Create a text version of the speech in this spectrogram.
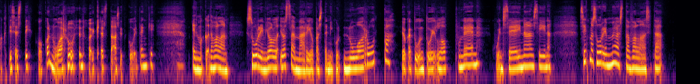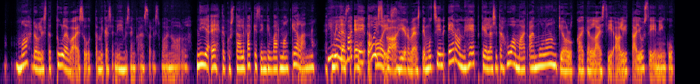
faktisesti koko nuoruuden oikeastaan sitten kuitenkin. Että mä tavallaan surin jossain määrin jopa sitä niin kuin nuoruutta, joka tuntui loppuneen kuin seinään siinä. Sitten mä surin myös tavallaan sitä mahdollista tulevaisuutta, mikä sen ihmisen kanssa olisi voinut olla. Niin ja ehkä, kun sitä oli väkisinkin varmaan kelannut, että Joo, mitä ja se vaikka ei ehkä oiskaan olisi. hirveästi, mutta siinä eron hetkellä sitä huomaa, että ai mulla onkin ollut kaikenlaisia alitajuisia niin kuin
